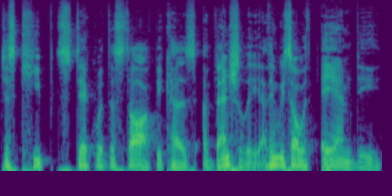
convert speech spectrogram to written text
just keep stick with the stock because eventually, I think we saw with AMD,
